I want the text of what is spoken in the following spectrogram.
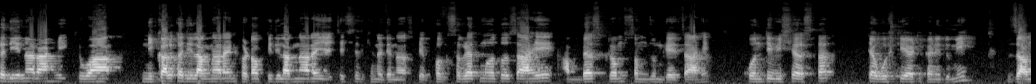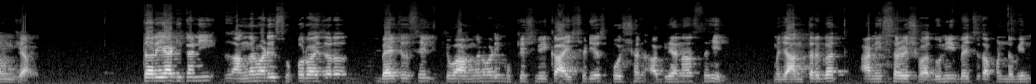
कधी येणार आहे किंवा निकाल कधी लागणार आहे कट ऑफ किती लागणार आहे याच्याशीच घेणं देणं असते. फक्त सगळ्यात महत्वाचं आहे अभ्यासक्रम समजून घ्यायचा आहे. कोणते विषय असतात त्या गोष्टी या ठिकाणी तुम्ही जाणून घ्या. तर या ठिकाणी अंगणवाडी सुपरवायझर बॅच असेल किंवा अंगणवाडी मुख्य शिविका आयसीडीएस पोषण अभियानासहित म्हणजे अंतर्गत आणि सरसेवा दोन्ही बॅचेस आपण नवीन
